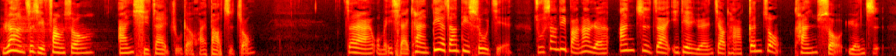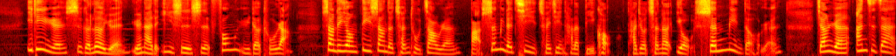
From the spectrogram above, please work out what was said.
让自己放松，安息在主的怀抱之中。再来，我们一起来看第二章第十五节：主上帝把那人安置在伊甸园，叫他耕种、看守园子。伊甸园是个乐园，原来的意思是丰腴的土壤。上帝用地上的尘土造人，把生命的气吹进他的鼻孔，他就成了有生命的人。将人安置在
